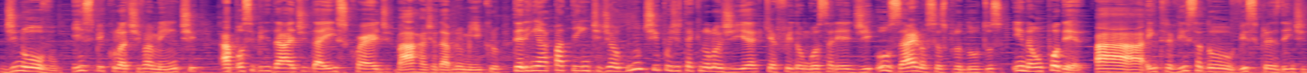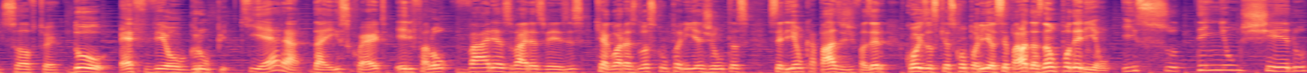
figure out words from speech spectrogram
de novo, especulativamente, a possibilidade da A-Squared barra GW Micro terem a patente de algum tipo de tecnologia que a Freedom gostaria de usar nos seus produtos e não o poder. A entrevista do vice-presidente de software do FVO Group, que era da A-Squared, ele falou várias, várias vezes que agora as duas companhias juntas seriam capazes de fazer coisas que as companhias separadas não poderiam. Isso tem um cheiro,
